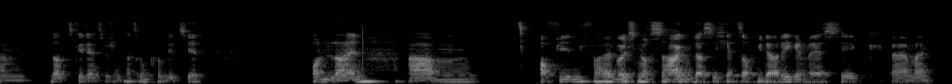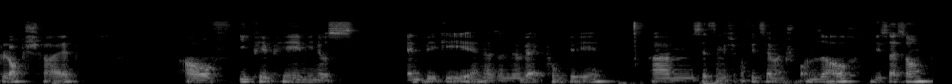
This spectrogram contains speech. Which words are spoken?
Ähm, ich glaube, es geht ja inzwischen ganz unkompliziert. Online. Ähm, auf jeden Fall wollte ich noch sagen, dass ich jetzt auch wieder regelmäßig äh, meinen Blog schreibe auf ipp-nbg, also nürnberg.de. Ähm, ist jetzt nämlich offiziell mein Sponsor auch für die Saison.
